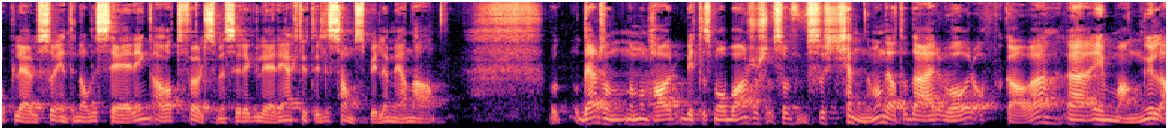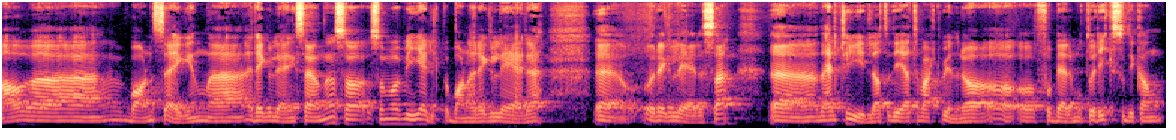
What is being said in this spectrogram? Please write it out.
Opplevelse og internalisering av at følelsesmessig regulering er knyttet til samspillet med en annen. Og det er sånn, Når man har bitte små barn, så, så, så, kjenner man det at det er vår oppgave, eh, i mangel av eh, barnets egen eh, reguleringsevne, så, så, må vi hjelpe barn å regulere, eh, å regulere seg. Eh, det er helt tydelig at de etter hvert begynner å, å, å, få bedre motorikk, så de kan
